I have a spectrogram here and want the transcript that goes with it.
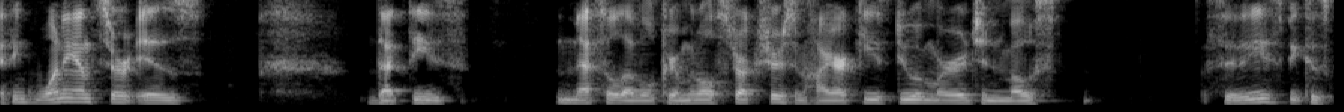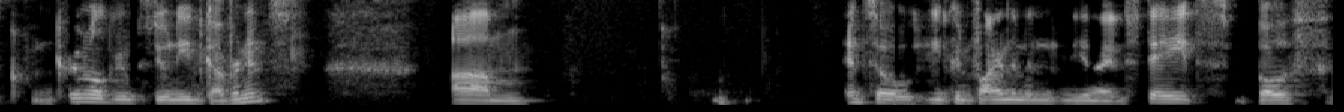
I think one answer is that these meso level criminal structures and hierarchies do emerge in most cities because criminal groups do need governance. Um, and so you can find them in the United States. Both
